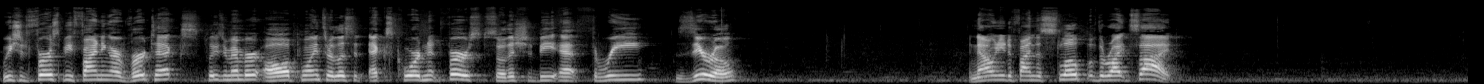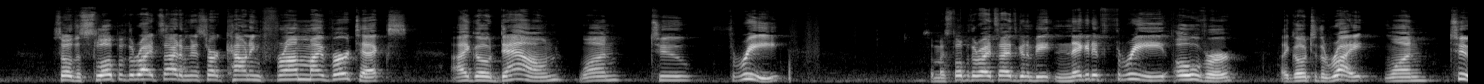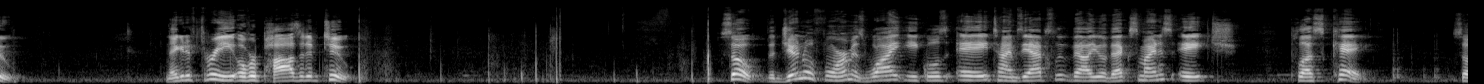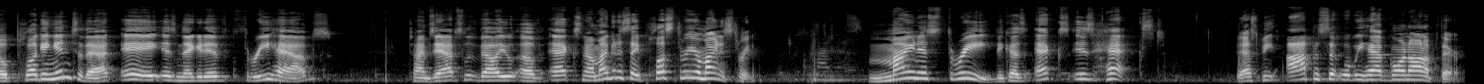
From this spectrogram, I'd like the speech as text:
We should first be finding our vertex. Please remember, all points are listed x coordinate first, so this should be at 3, 0. And now we need to find the slope of the right side. So the slope of the right side, I'm going to start counting from my vertex. I go down, 1, 2, 3. So my slope of the right side is going to be negative 3 over, I go to the right, 1, 2. Negative 3 over positive 2. So the general form is y equals a times the absolute value of x minus h plus k. So plugging into that, a is negative 3 halves times the absolute value of x. Now, am I going to say plus 3 or minus 3? Minus. Minus 3, because x is hexed. It has to be opposite what we have going on up there.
